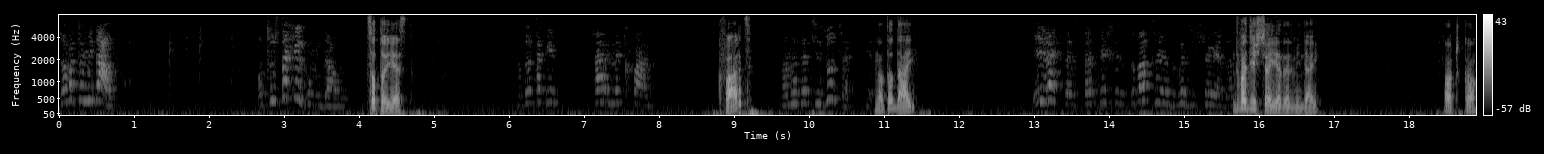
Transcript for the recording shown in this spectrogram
Że co mi dał. O, coś takiego mi dał. Co to jest? No to jest taki czarny kwar. Kwarc? No może ci rzucę. No to daj. Ile chcesz? 42 czy 21? 21 mi daj. Oczko.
